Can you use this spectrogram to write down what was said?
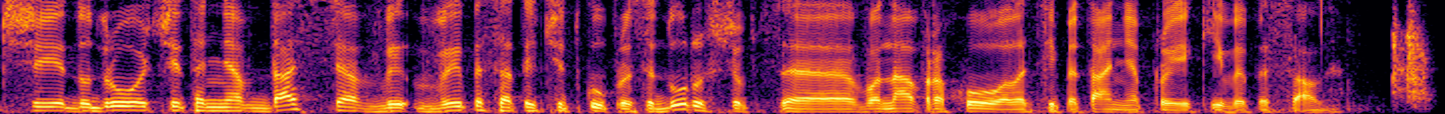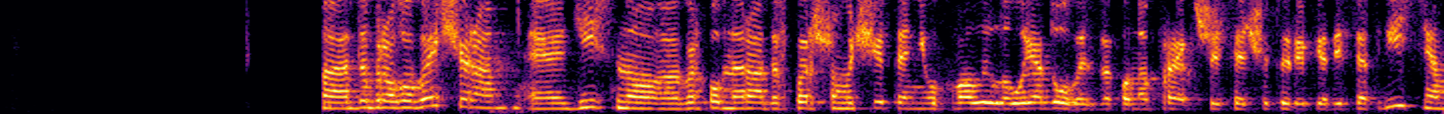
Чи до другого читання вдасться ви- виписати чітку процедуру, щоб е, вона враховувала ці питання, про які ви писали? Е, Доброго вечора. Е, Дійсно, Верховна Рада в першому читанні ухвалила урядовий законопроект 6458.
